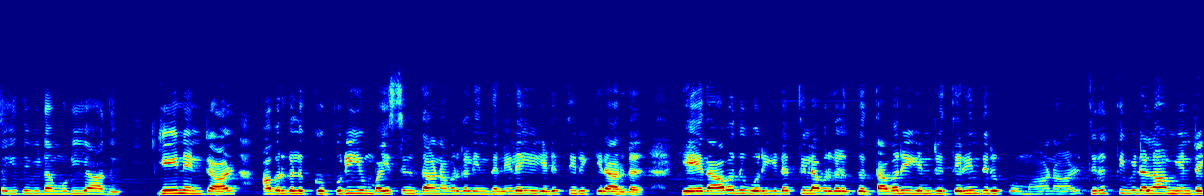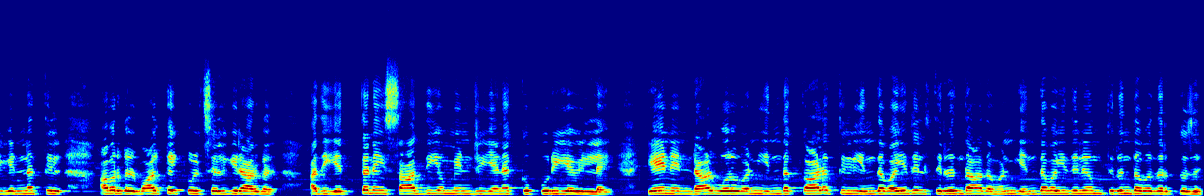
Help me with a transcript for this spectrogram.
செய்துவிட முடியாது. ஏனென்றால் அவர்களுக்கு புரியும் வயசில்தான் அவர்கள் இந்த நிலையை எடுத்திருக்கிறார்கள். ஏதாவது ஒரு இடத்தில் அவர்களுக்கு தவறு என்று தெரிந்திருக்கும் ஆனால் திருத்திவிடலாம் என்ற எண்ணத்தில் அவர்கள் வாழ்க்கைக்குள் செல்கிறார்கள். அது எத்தனை சாத்தியம் என்று எனக்கு புரியவில்லை. ஏனென்றால் ஒருவன் இந்த காலத்தில் இந்த வயதில் திருந்தாதவன் எந்த வயதிலும் திருந்துவதற்கு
